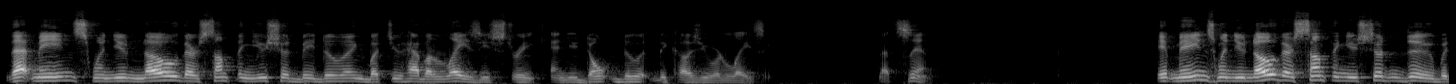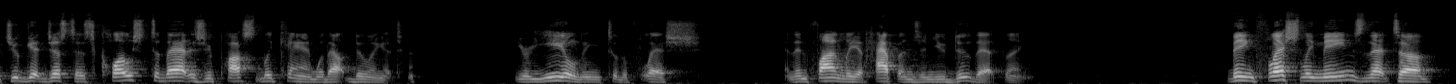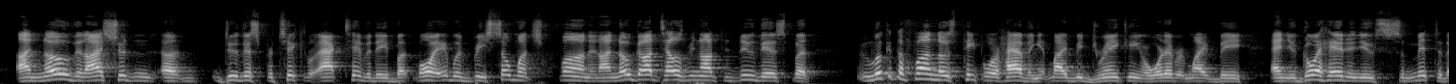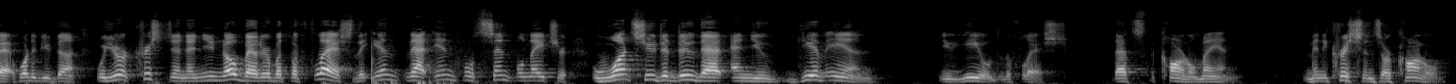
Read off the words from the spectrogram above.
That means when you know there's something you should be doing, but you have a lazy streak and you don't do it because you are lazy. That's sin. It means when you know there's something you shouldn't do, but you get just as close to that as you possibly can without doing it. You're yielding to the flesh. And then finally it happens and you do that thing. Being fleshly means that uh, I know that I shouldn't uh, do this particular activity, but boy, it would be so much fun. And I know God tells me not to do this, but Look at the fun those people are having. It might be drinking or whatever it might be. And you go ahead and you submit to that. What have you done? Well, you're a Christian and you know better, but the flesh, the in, that inful, sinful nature, wants you to do that and you give in. You yield to the flesh. That's the carnal man. Many Christians are carnal.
